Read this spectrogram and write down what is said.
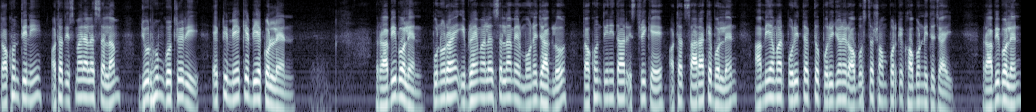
তখন তিনি, অর্থাৎ ইসমাইল আলাহিসাল্লাম জুরহুম গোত্রেরই একটি মেয়েকে বিয়ে করলেন। রাবি বলেন, পুনরায় ইব্রাহিম আলাহিসাল্লামের মনে জাগল, তখন তিনি তার স্ত্রীকে, অর্থাৎ সারাকে বললেন, আমি আমার পরিত্যক্ত পরিজনের অবস্থা সম্পর্কে খবর নিতে চাই। রাবি বলেন,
